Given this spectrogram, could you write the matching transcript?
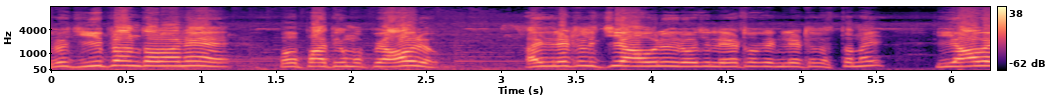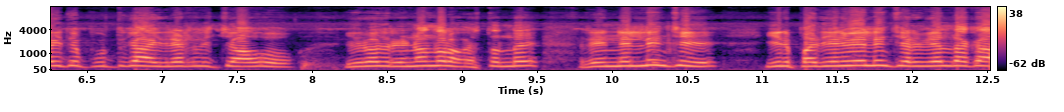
ఈరోజు ఈ ప్రాంతంలోనే ఓ పాతిక ముప్పై ఆవులు ఐదు లీటర్లు ఇచ్చే ఆవులు ఈరోజు లీటర్ రెండు లీటర్లు ఇస్తున్నాయి ఈ ఆవు అయితే పూర్తిగా ఐదు లీటర్లు ఇచ్చే ఆవు ఈరోజు రెండు వందలు ఇస్తుంది రెండు నెలల నుంచి ఈయన పదిహేను వేల నుంచి ఇరవై వేల దాకా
